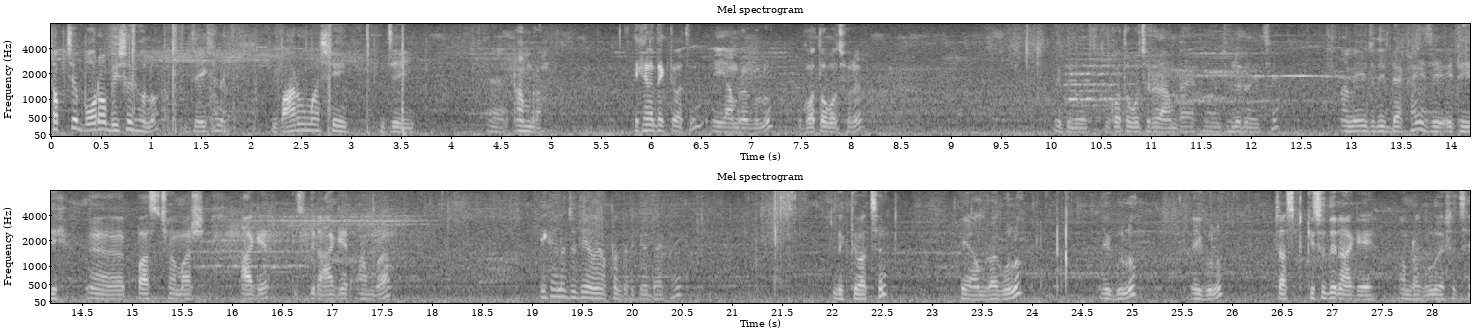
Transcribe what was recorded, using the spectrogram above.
সবচেয়ে বড় বিষয় হলো যে এখানে বারো মাসি যেই আমরা, এখানে দেখতে পাচ্ছেন এই আমরাগুলো গত বছরের, এগুলো গত বছরের আমরা এখনও ঝুলে রয়েছে। আমি যদি দেখাই যে এটি পাঁচ ছ মাস আগের, কিছুদিন আগের আমরা, এখানে যদি আমি আপনাদেরকে দেখাই, দেখতে পাচ্ছেন? এই আমরাগুলো, এগুলো এইগুলো জাস্ট কিছুদিন আগে আমরাগুলো এসেছে।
